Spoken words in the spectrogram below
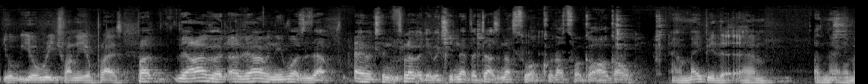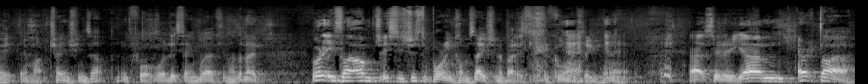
you'll, you'll reach one of your players. But the irony, the irony was that Eriksen floated it, which he never does, and that's what that's what got our goal. Uh, maybe that um, I don't know. They, may, they might change things up and thought, well, this ain't working. I don't know. Well, it's like um, this is just a boring conversation about this the corner thing, isn't it? Absolutely. Um, Eric Dier,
